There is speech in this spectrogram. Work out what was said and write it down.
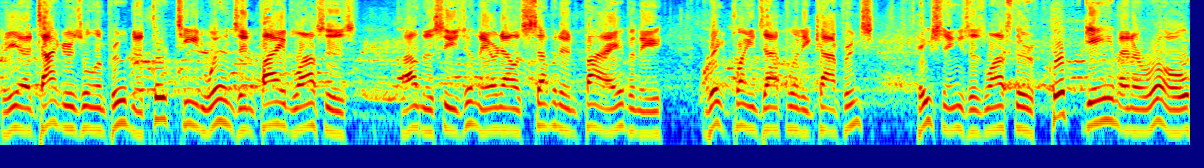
The uh, Tigers will improve to 13 wins and 5 losses on the season. They are now 7 and 5 in the Great Plains Athletic Conference. Hastings has lost their fifth game in a row.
